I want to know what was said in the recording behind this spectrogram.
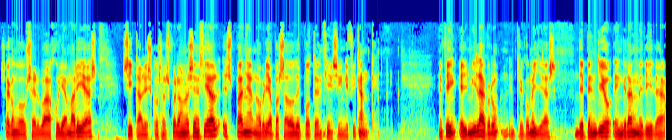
O sea, como observa Julia Marías, si tales cosas fueran lo esencial, España no habría pasado de potencia insignificante. En fin, el milagro, entre comillas, dependió en gran medida,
